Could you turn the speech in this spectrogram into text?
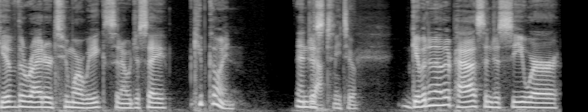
give the writer two more weeks and I would just say, keep going. And Yeah, just me too. give it another pass and just see where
